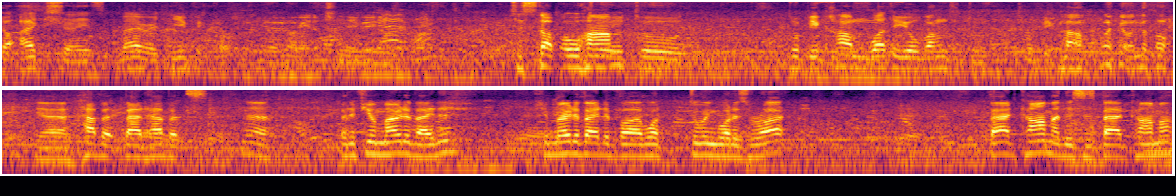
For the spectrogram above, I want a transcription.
your action is very difficult, you know, to, To stop all harm. to, to, to become what you want to, to become, you know. Yeah. Habit, bad habits. Yeah. But if you're motivated, if you're motivated by what doing what is right, yeah. bad karma. This is bad karma.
